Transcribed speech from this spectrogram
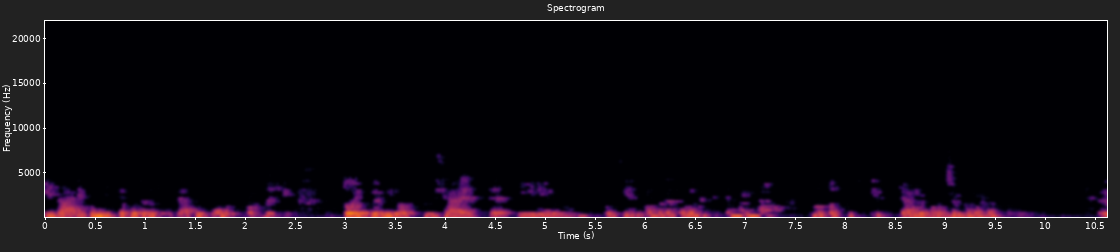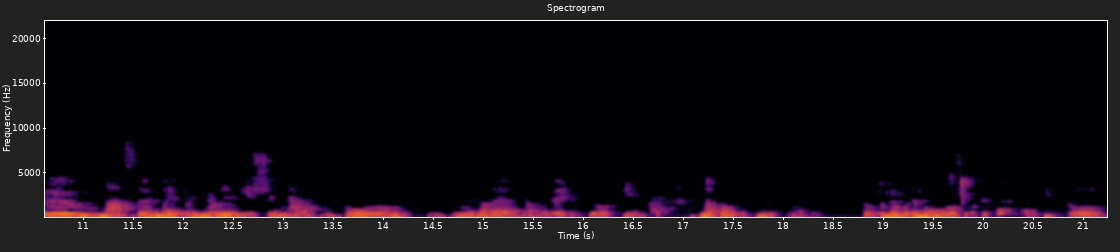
і далі комісія буде розробляти умови продажі. В той період включається і оцінка буде проводитися майна. Ну тобто всі вся вже В нас ми прийняли рішення, бо незалежна буде йти оцінка на конкурсній основі. Тобто ми будемо оголошувати конкурс, і хто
